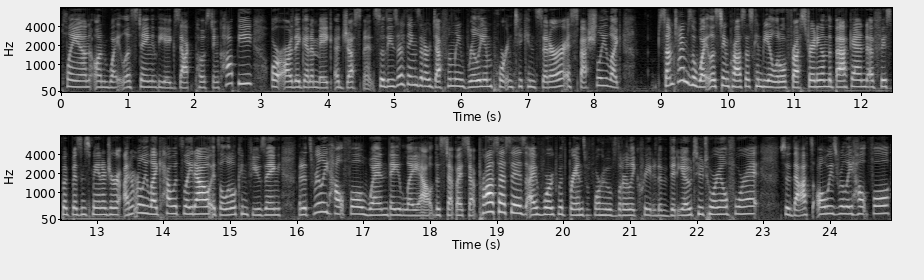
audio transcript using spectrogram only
plan on whitelisting the exact post and copy or are they going to make adjustments? So these are things that are definitely really important to consider, especially like sometimes the whitelisting process can be a little frustrating on the back end of Facebook Business Manager. I don't really like how it's laid out. It's a little confusing, but it's really helpful when they lay out the step by step processes. I've worked with brands before who have literally created a video tutorial for it. So that's always really helpful.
